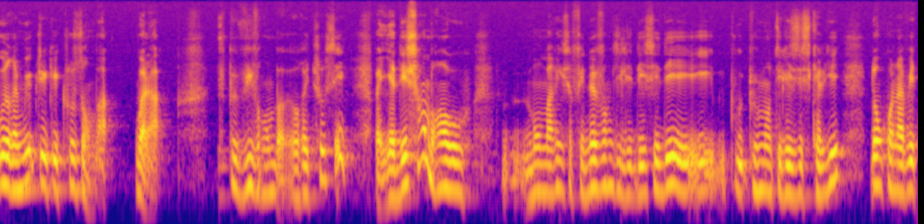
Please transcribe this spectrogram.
vaudrait mieux que j'ai quelque chose en bas. Voilà. Je peux vivre en bas, au rez-de-chaussée. Il y a des chambres en haut. Mon mari, ça fait 9 ans qu'il est décédé et il ne pouvait plus monter les escaliers. Donc on avait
